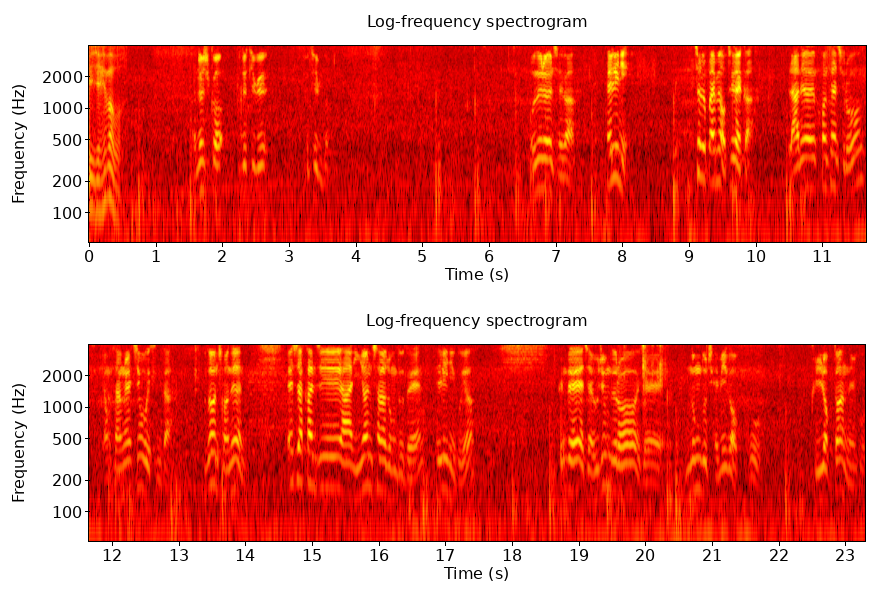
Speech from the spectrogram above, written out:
이제 해봐봐. 안녕하십니까. 군대TV 조태입니다. 오늘은 제가 헬린이 스토리를 빨면 어떻게 될까 라는 컨텐츠로 영상을 찍어보겠습니다. 우선 저는 시작한 지 한 2년차 정도 된 헬린이고요. 근데 제가 요즘 들어 이제 운동도 재미가 없고 근력도 안 늘고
